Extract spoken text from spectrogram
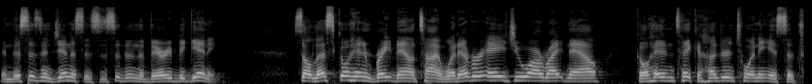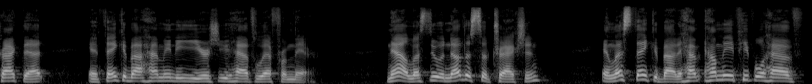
And this is in Genesis, this is in the very beginning. So let's go ahead and break down time. Whatever age you are right now, go ahead and take 120 and subtract that and think about how many years you have left from there. Now, let's do another subtraction and let's think about it. How, how many people have,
